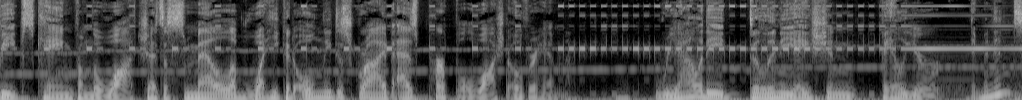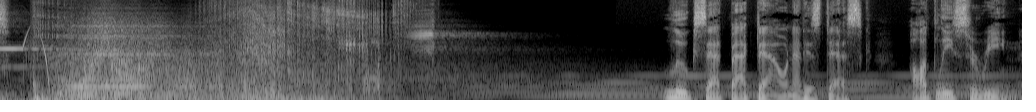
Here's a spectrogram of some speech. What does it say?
beeps came from the watch as a smell of what he could only describe as purple washed over him. Reality delineation failure imminent? Luke sat back down at his desk, oddly serene.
